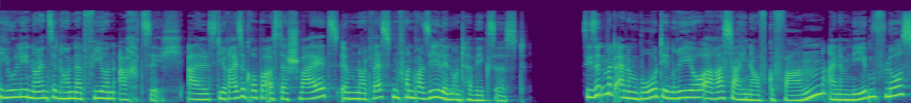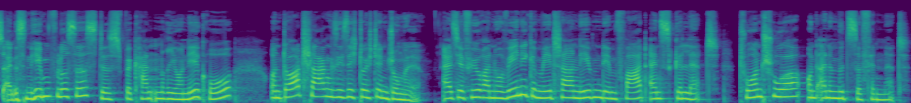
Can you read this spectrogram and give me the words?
Juli 1984, als die Reisegruppe aus der Schweiz im Nordwesten von Brasilien unterwegs ist. Sie sind mit einem Boot den Rio Arassa hinaufgefahren, einem Nebenfluss eines Nebenflusses des bekannten Rio Negro, und dort schlagen sie sich durch den Dschungel, als ihr Führer nur wenige Meter neben dem Pfad ein Skelett, Turnschuhe und eine Mütze findet.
